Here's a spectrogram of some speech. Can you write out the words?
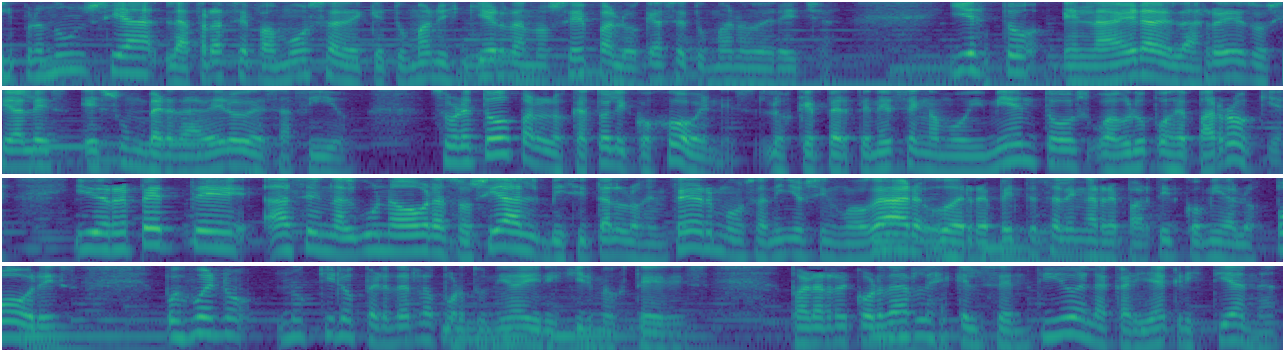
y pronuncia la frase famosa de que tu mano izquierda no sepa lo que hace tu mano derecha. Y esto, en la era de las redes sociales, es un verdadero desafío, sobre todo para los católicos jóvenes, los que pertenecen a movimientos o a grupos de parroquia, y de repente hacen alguna obra social, visitar a los enfermos, a niños sin hogar, o de repente salen a repartir comida a los pobres. Pues bueno, no quiero perder la oportunidad de dirigirme a ustedes, para recordarles que el sentido de la caridad cristiana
